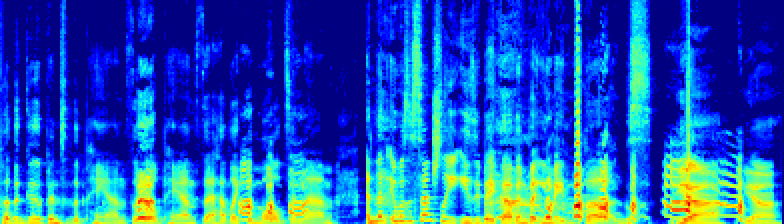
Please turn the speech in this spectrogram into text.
put the goop into the pans, the little pans that had like the molds in them, and then it was essentially easy bake oven, but you made bugs, Yeah, yeah.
